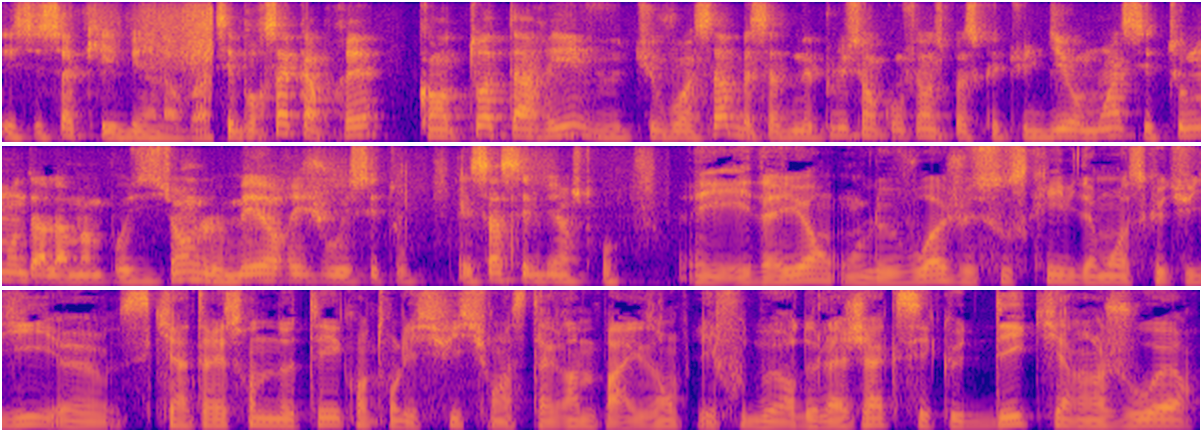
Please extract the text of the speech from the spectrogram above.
et c'est ça qui est bien là-bas. C'est pour ça qu'après, quand toi t'arrives, tu vois ça, ben, ça te met plus en confiance parce que tu te dis au moins c'est tout le monde à la même position, le meilleur est joué, c'est tout. Et ça, c'est bien, je trouve. Et, et d'ailleurs, on le voit, je souscris évidemment à ce que tu dis. Euh, ce qui est intéressant de noter quand on les suit sur Instagram, par exemple, les footballeurs de l'Ajax, c'est que dès qu'il y a un joueur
